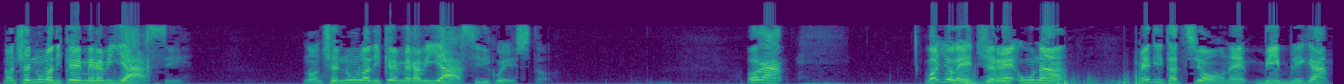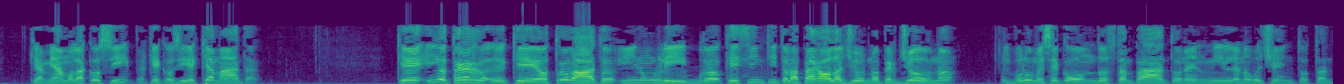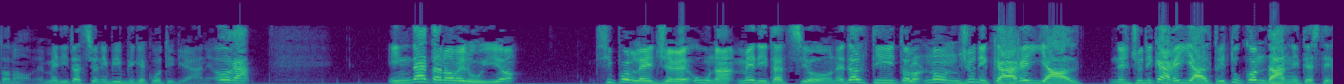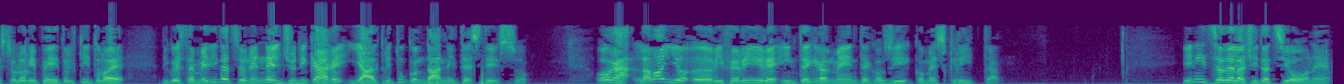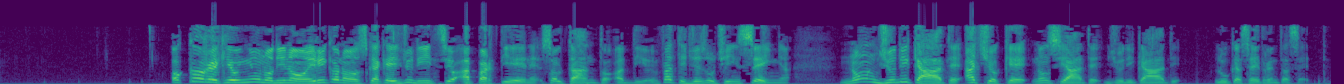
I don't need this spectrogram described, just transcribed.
Non c'è nulla di che meravigliarsi, non c'è nulla di che meravigliarsi di questo. Ora, voglio leggere una meditazione biblica, chiamiamola così, perché così è chiamata, che, io tra, che ho trovato in un libro che si intitola Parola giorno per giorno, il volume secondo stampato nel 1989, Meditazioni bibliche quotidiane. Ora, in data 9 luglio si può leggere una meditazione dal titolo Non giudicare gli altri nel giudicare gli altri tu condanni te stesso. Lo ripeto, il titolo è, di questa meditazione Nel giudicare gli altri tu condanni te stesso. Ora la voglio eh, riferire integralmente così come è scritta. Inizio della citazione. Occorre che ognuno di noi riconosca che il giudizio appartiene soltanto a Dio. Infatti Gesù ci insegna, non giudicate a ciò che non siate giudicati. Luca 6:37.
